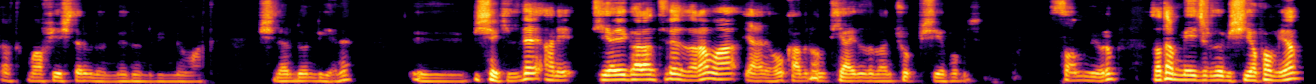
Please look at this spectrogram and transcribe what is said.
artık mafya işleri mi döndü ne döndü bilmiyorum artık. Bir şeyler döndü gene. E, bir şekilde hani TI'yi garantilediler ama yani o kadronun TI'de de ben çok bir şey yapabilir sanmıyorum. Zaten Major'da bir şey yapamayan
